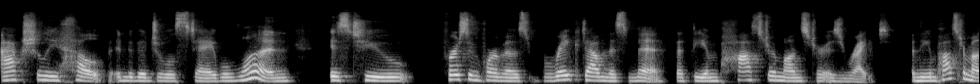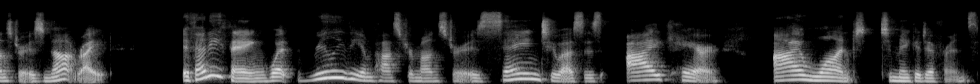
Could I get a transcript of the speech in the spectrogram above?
actually help individuals stay? Well, one is to first and foremost break down this myth that the imposter monster is right. And the imposter monster is not right. If anything, what really the imposter monster is saying to us is, I care. I want to make a difference.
